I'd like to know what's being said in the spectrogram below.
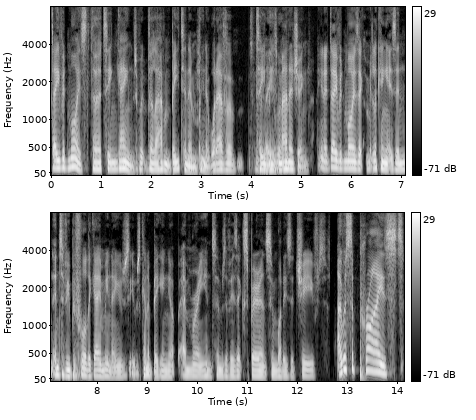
David Moyes, 13 games. But Villa haven't beaten him, you know, whatever team he's managing. You know, David Moyes, I mean, looking at his in, interview before the game, you know, he was, he was kind of bigging up Emery in terms of his experience and what he's achieved. I was surprised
